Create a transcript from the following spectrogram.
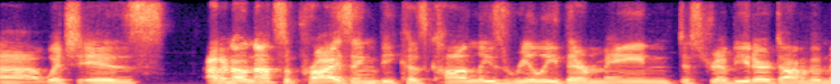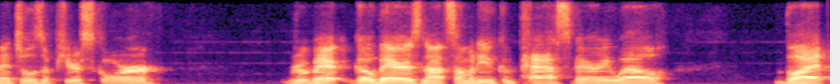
uh, which is I don't know, not surprising because Conley's really their main distributor. Donovan Mitchell is a pure scorer. Robert, Gobert is not somebody who can pass very well, but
